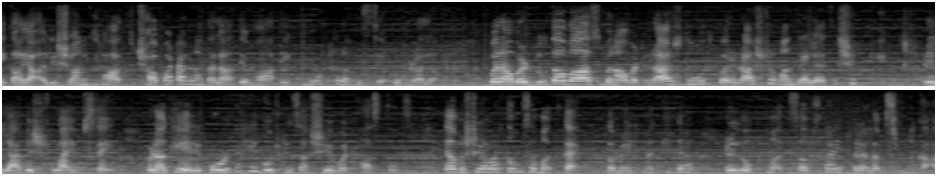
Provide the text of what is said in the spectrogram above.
एका या अलिशान घरात छापा टाकण्यात आला तेव्हा एक मोठं रहस्य उघडालं. बनावट दूतावास बनावट राजदूत परराष्ट्र मंत्रालयाचे शिक्के आणि लॅविश लाईफस्टाईल पण अखेर कोणत्याही गोष्टीचा शेवट हा असतोच. या विषयावर तुमचं मत काय? कमेंट नक्की करा आणि लोकमत सबस्क्राईब करायला विसरू नका.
